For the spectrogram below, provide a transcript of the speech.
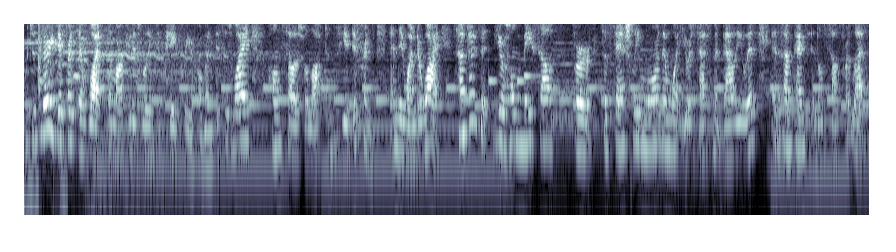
which is very different than what the market is willing to pay for your home. And this is why home sellers will often see a difference and they wonder why. Sometimes it, your home may sell for substantially more than what your assessment value is, and sometimes it'll sell for less.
